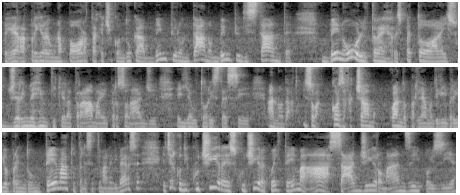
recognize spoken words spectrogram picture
per per aprire una porta che ci conduca ben più lontano, ben più distante, ben oltre rispetto ai suggerimenti che la trama, i personaggi e gli autori stessi hanno dato. Insomma, cosa facciamo quando parliamo di libri? Io prendo un tema, tutte le settimane diverse, e cerco di cucire e scucire quel tema a saggi, romanzi, poesie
